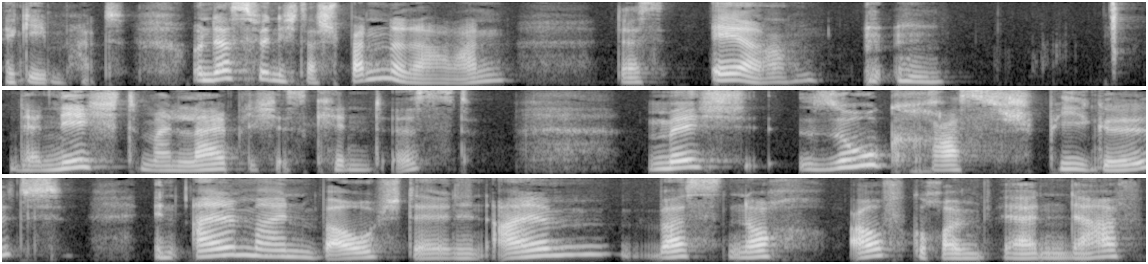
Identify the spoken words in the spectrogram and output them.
ergeben hat. Und das finde ich das Spannende daran, dass er, der nicht mein leibliches Kind ist, mich so krass spiegelt in all meinen Baustellen, in allem, was noch aufgeräumt werden darf,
